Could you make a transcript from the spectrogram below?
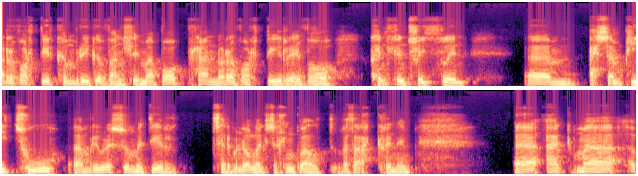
yr afordir Cymru gyfan, lle mae bob rhan o'r afordir efo cynllun treithlyn, um, SMP2, am ryw reswm ydy'r terminoleg sy'ch chi'n gweld fatha acronym, Uh, ac mae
